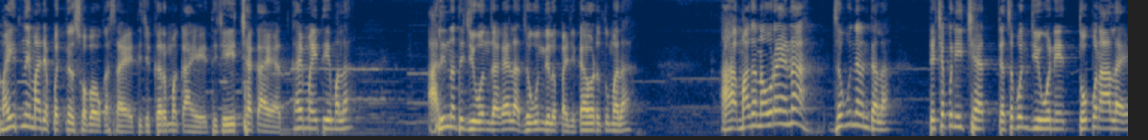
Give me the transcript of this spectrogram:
माहीत नाही माझ्या पत्नीचा स्वभाव कसा आहे तिचे कर्म काय आहे तिची इच्छा काय आहेत काय माहिती आहे मला? आली ना ते जीवन जगायला जगून दिलं पाहिजे. काय वाटतं तुम्हाला? हा माझा नवरा आहे ना जगून द्या ना त्याला. त्याच्या पण इच्छा आहेत त्याचं पण जीवन आहे तो पण आलाय.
